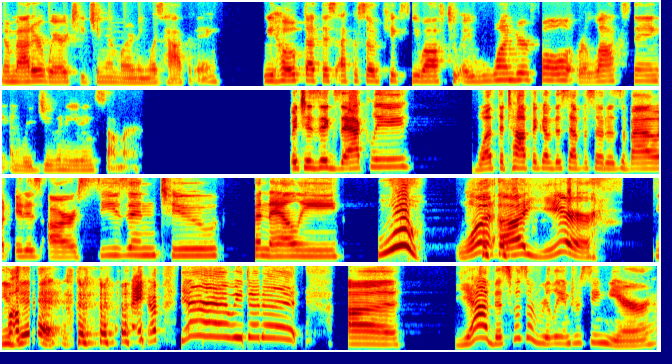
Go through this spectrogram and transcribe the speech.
no matter where teaching and learning was happening. We hope that this episode kicks you off to a wonderful, relaxing, and rejuvenating summer. Which is exactly what the topic of this episode is about. It is our season two finale. Woo! What a year. You did it. yeah, we did it. Uh yeah, this was a really interesting year.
